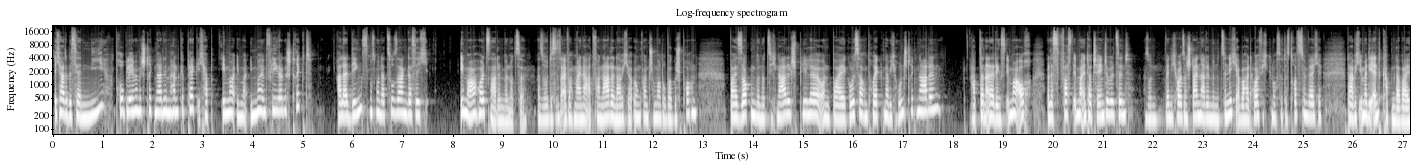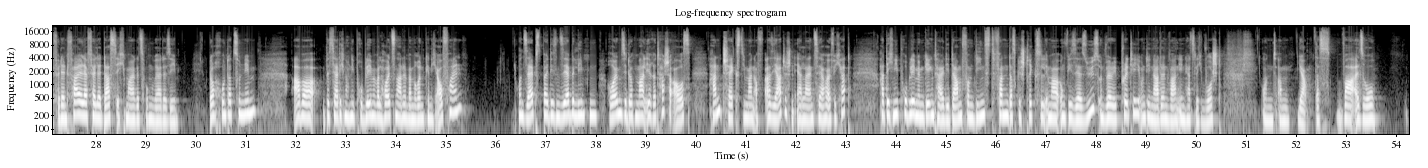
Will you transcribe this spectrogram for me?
Ich hatte bisher nie Probleme mit Stricknadeln im Handgepäck. Ich habe immer, immer, immer im Flieger gestrickt. Allerdings muss man dazu sagen, dass ich immer Holznadeln benutze. Also das ist einfach meine Art von Nadeln, da habe ich ja irgendwann schon mal drüber gesprochen. Bei Socken benutze ich Nadelspiele und bei größeren Projekten habe ich Rundstricknadeln. Habe dann allerdings immer auch, weil es fast immer interchangeable sind, also wenn ich Holz- und Steinnadeln benutze, nicht, aber halt häufig genug sind es trotzdem welche, da habe ich immer die Endkappen dabei, für den Fall der Fälle, dass ich mal gezwungen werde, sie doch runterzunehmen. Aber bisher hatte ich noch nie Probleme, weil Holznadeln beim Röntgen nicht auffallen. Und selbst bei diesen sehr beliebten räumen Sie doch mal Ihre Tasche aus, Handchecks, die man auf asiatischen Airlines sehr häufig hat, hatte ich nie Probleme. Im Gegenteil, die Damen vom Dienst fanden das Gestricksel immer irgendwie sehr süß und very pretty und die Nadeln waren ihnen herzlich wurscht. Und ähm, ja, das war also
